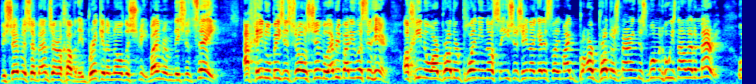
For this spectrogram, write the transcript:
V'shev mesabem they break it in the middle of the street. They should say, Achinu beis Yisrael shimbu. Everybody, listen here. Achinu, our brother, Pliny nasa isha get like my our brother's marrying this woman who he's not allowed to marry. Now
